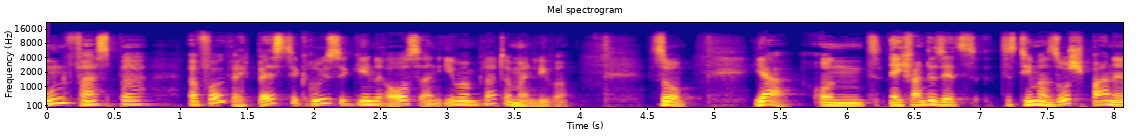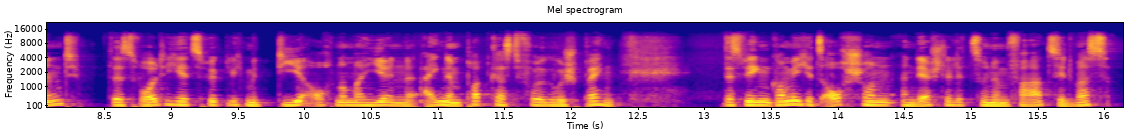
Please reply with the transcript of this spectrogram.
unfassbar erfolgreich. Beste Grüße gehen raus an Ivan Blatter, mein Lieber. So, ja, und ich fand das jetzt, das Thema so spannend, das wollte ich jetzt wirklich mit dir auch nochmal hier in einer eigenen Podcast-Folge besprechen. Deswegen komme ich jetzt auch schon an der Stelle zu einem Fazit. Was,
